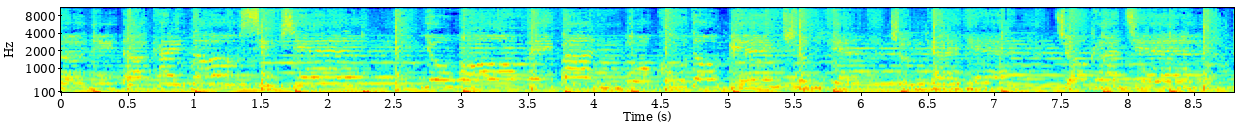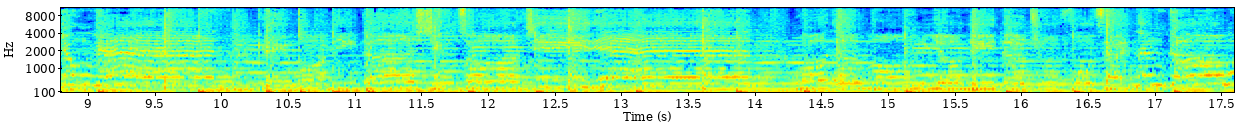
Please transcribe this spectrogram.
和你打开都新鲜，有我陪伴多苦都变成甜，睁开眼就看见永远。给我你的心做纪念，我的梦有你的祝福才能够完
